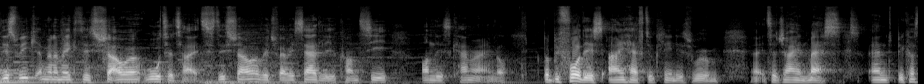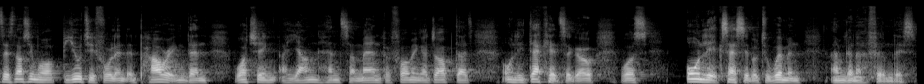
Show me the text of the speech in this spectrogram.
This week I'm going to make this shower watertight. This shower which very sadly you can't see on this camera angle. But before this I have to clean this room. Uh, it's a giant mess and because there's nothing more beautiful and empowering than watching a young handsome man performing a job that only decades ago was only accessible to women, I'm going to film this.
